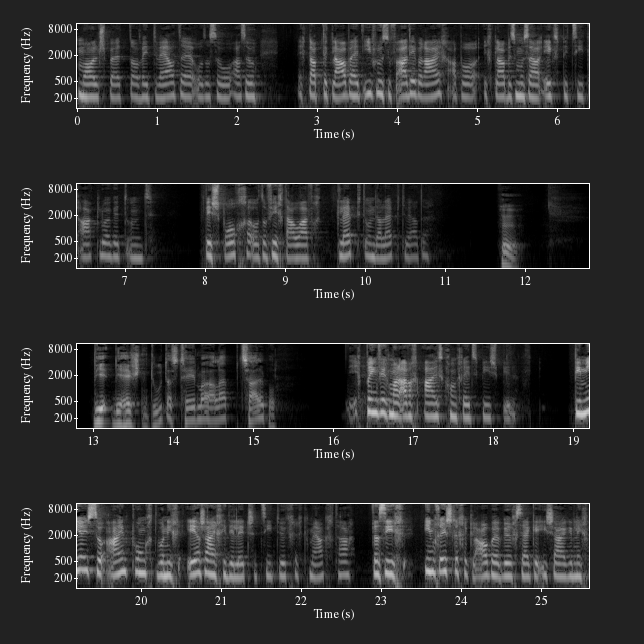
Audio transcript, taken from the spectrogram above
mal später werden oder so. Also ich glaube, der Glaube hat Einfluss auf all die Bereiche, aber ich glaube, es muss auch explizit angeschaut und besprochen oder vielleicht auch einfach gelebt und erlebt werden. Hm. Wie, wie hast denn du das Thema erlebt selber? Ich bringe vielleicht mal einfach ein konkretes Beispiel. Bei mir ist so ein Punkt, wo ich erst eigentlich in der letzten Zeit wirklich gemerkt habe, dass ich im christlichen Glauben, würde ich sagen, ist eigentlich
